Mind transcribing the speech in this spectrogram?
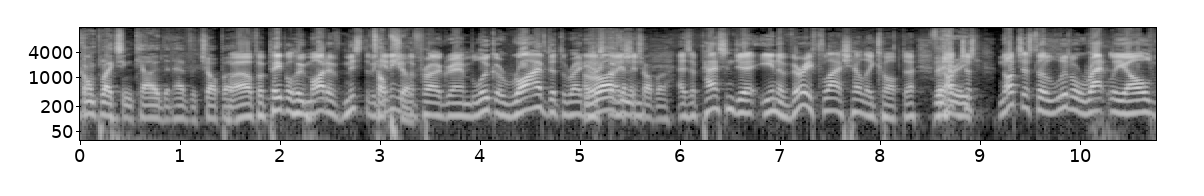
Complex and Co that have the chopper. Well, for people who might have missed the beginning of the program, Luke arrived at the radio Arrived in station chopper. as a passenger in a very flash helicopter, not just not just a little rattly old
